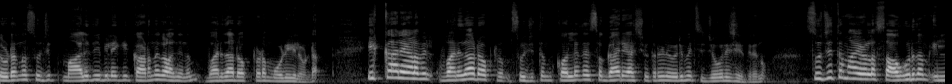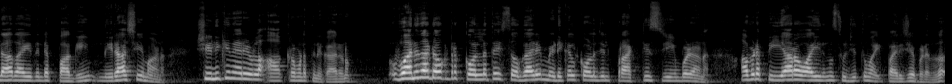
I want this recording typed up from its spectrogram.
തുടർന്ന് സുജിത് മാലദ്വീപിലേക്ക് കടന്നു കളഞ്ഞെന്നും വനിതാ ഡോക്ടറുടെ മൊഴിയിലുണ്ട്. ഇക്കാലയളവിൽ വനിതാ ഡോക്ടറും സുജിത്തും കൊല്ലത്തെ സ്വകാര്യ ആശുപത്രിയിൽ ഒരുമിച്ച് ജോലി ചെയ്തിരുന്നു. സുജിത്തുമായുള്ള സൗഹൃദം ഇല്ലാതായതിന്റെ പകയും നിരാശയുമാണ് ഷിനിക്ക് നേരെയുള്ള ആക്രമണത്തിന് കാരണം. വനിതാ ഡോക്ടർ കൊല്ലത്തെ സ്വകാര്യ മെഡിക്കൽ കോളേജിൽ പ്രാക്ടീസ് ചെയ്യുമ്പോഴാണ് അവിടെ പി ആർ ഒ ആയിരുന്ന സുജിത്തുമായി പരിചയപ്പെടുന്നത്.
